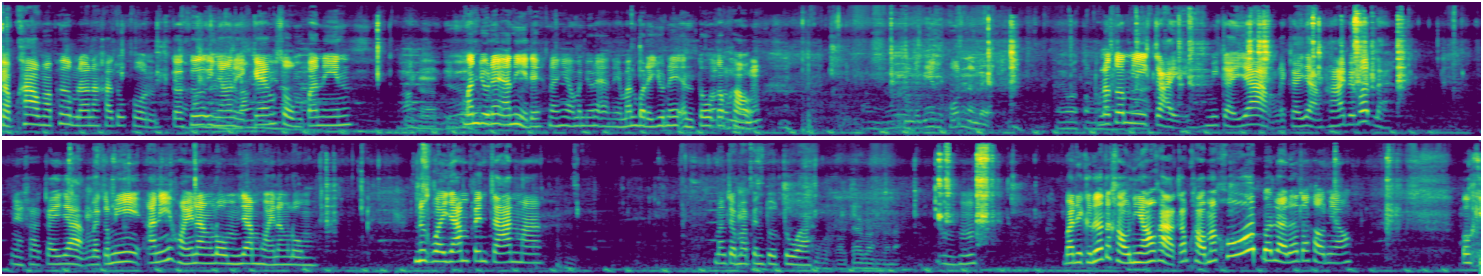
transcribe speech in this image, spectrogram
กับข้าวมาเพิ่มแล้วนะคะ ทุกคนก็คืออีกอย่างนี่แกงส้มปลานินมันอยู่ในอันนี้เด้นะเฮียมันอยู่ในอันนี้มันบ่ได้อยู่ในอันโตะกับเขาวมันก็มีทุกคนนั่นแหละ แต่ว่าต้องแล้วก็มีไก่ มีไก่ย่างและไก่ย่างหายไปเบิดแหละเนี่ยค่ะไก่ย่างแล้วก็มีอันนี้หอยนางรมยำหอยนางรมนึกว่ายำเป็นจานมา มันจะมาเป็นตัวตัวโอ้เขาใจบ้างกันนะๆอือฮึบัดนี้ก็เลือดตะเขาวเหนียวค่ะ กับเขาวมาโคตรเบิดเลยเลือดตะเขาวเหนียว โอเค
